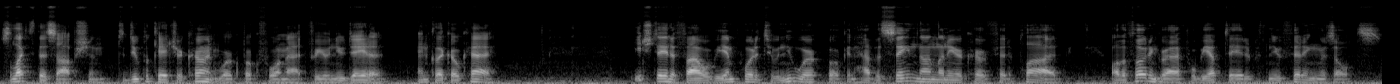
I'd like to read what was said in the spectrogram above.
Select this option to duplicate your current workbook format for your new data, and click OK. Each data file will be imported to a new workbook and have the same nonlinear curve fit applied, while the floating graph will be updated with new fitting results.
